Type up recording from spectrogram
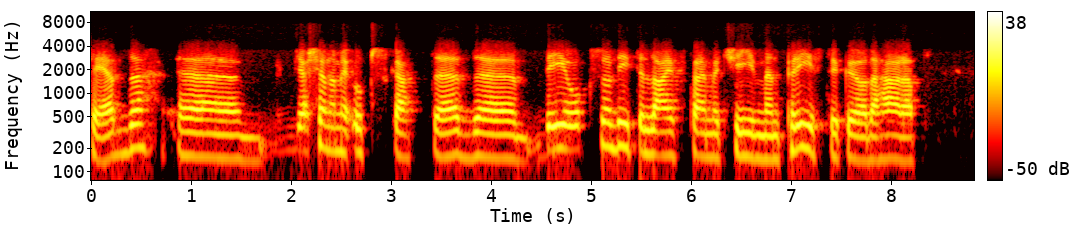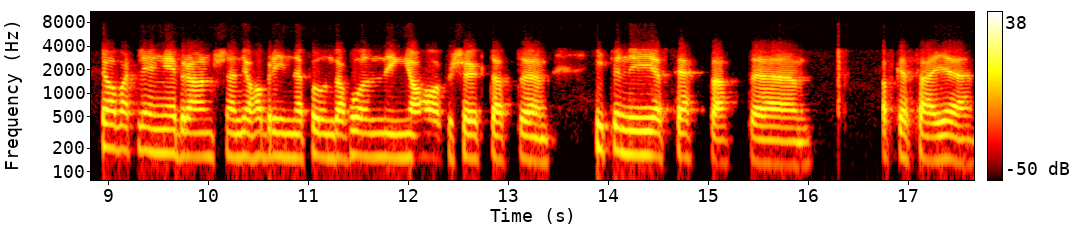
sedd. Eh, jag känner mig uppskattad. Det är också lite lifetime achievement-pris tycker jag det här att jag har varit länge i branschen, jag har brinner för underhållning, jag har försökt att eh, hitta nya sätt att, eh, vad ska jag säga,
